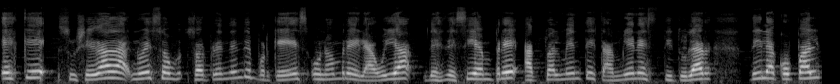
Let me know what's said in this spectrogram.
es que su llegada no es so- sorprendente porque es un hombre de la UIA desde siempre, actualmente también es titular de la COPAL,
